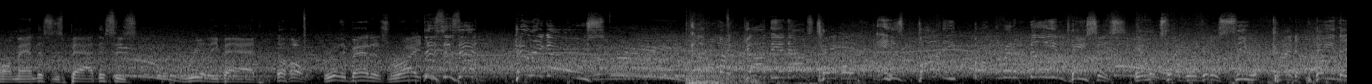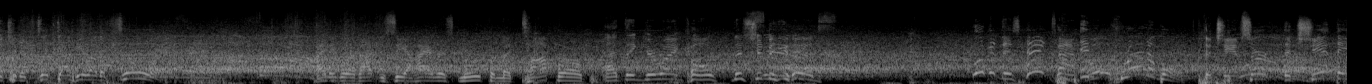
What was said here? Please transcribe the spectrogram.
Oh, man, this is bad. This is really bad. Oh, really bad is right. This is it. Here he goes. goes. Oh, my God, the announce table, his body falling in a million pieces. It looks like we're going to see what kind of pain they can inflict out here on the floor. I think we're about to see a high-risk move from the top rope. I think you're right, Cole. This should be good. Look at this hang time, Incredible. The champ, sir, the champ may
